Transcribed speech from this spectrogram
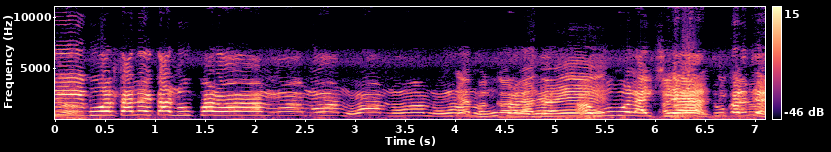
છે. બોલતા નહીં. તાન ઉપર ઓમ ઓમ ઓમ ઓમ ઓમ ઓમ હું કરવા દે. હા, હું બોલાય છે. અરે, તું કરે દે.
